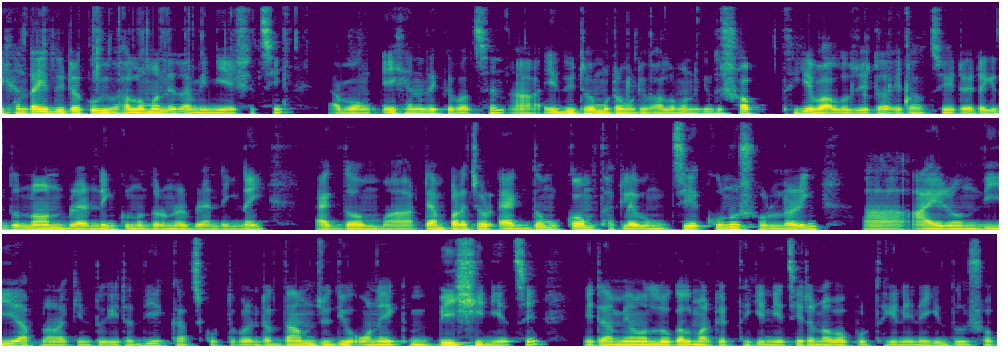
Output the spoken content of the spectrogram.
এখানটা এই দুইটা খুবই ভালো মানের আমি নিয়ে এসেছি। এবং এইখানে দেখতে পাচ্ছেন এই দুইটা মোটামুটি ভালো মানের, কিন্তু সব থেকে ভালো যেটা, এটা হচ্ছে এটা এটা কিন্তু নন ব্র্যান্ডিং কোনো ধরনের ব্র্যান্ডিং নাই। একদম টেম্পারেচার একদম কম থাকলে এবং যে কোনো সোল্ডারিং আয়রন দিয়ে আপনারা কিন্তু এটা দিয়ে কাজ করতে পারেন। এটার দাম যদিও অনেক বেশি নিয়েছে, এটা আমি আমার লোকাল মার্কেট থেকে নিয়েছি, এটা নবাবপুর থেকে নিয়ে নিই, কিন্তু সব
